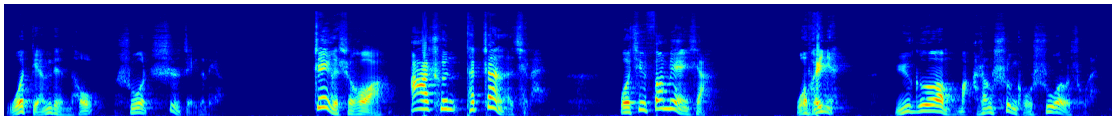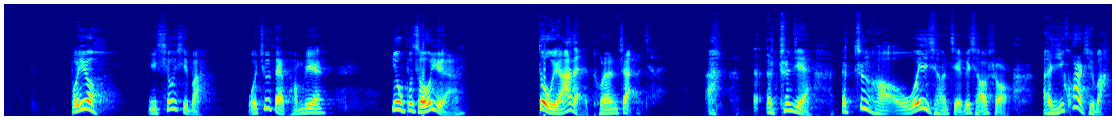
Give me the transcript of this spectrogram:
我点了点头，说是这个理。这个时候啊，阿春他站了起来，我去方便一下，我陪你。于哥马上顺口说了出来：“不用，你休息吧，我就在旁边，又不走远。”豆芽仔突然站了起来：“啊，春姐，正好我也想解个小手啊，一块去吧，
